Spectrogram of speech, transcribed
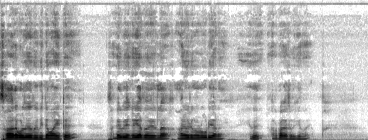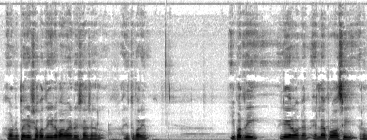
സാധാരണ പദ്ധതിയിൽ നിന്ന് ഭിന്നമായിട്ട് സങ്കല്പിക്കാൻ കഴിയാത്ത തരത്തിലുള്ള ആനുകൂല്യങ്ങളോടുകൂടിയാണ് ഇത് നടപ്പാക്കാൻ ശ്രമിക്കുന്നത്. അതുകൊണ്ട് പരീക്ഷാ പദ്ധതിയുടെ ഭാഗമായിട്ട് വിശദാംശങ്ങൾ അജിത്ത് പറയും. ഈ പദ്ധതി വിജയകരമാക്കാൻ എല്ലാ പ്രവാസികളും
